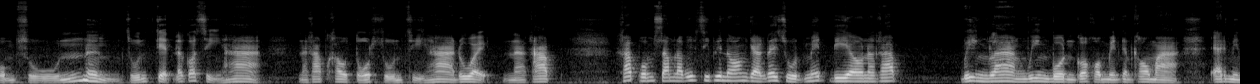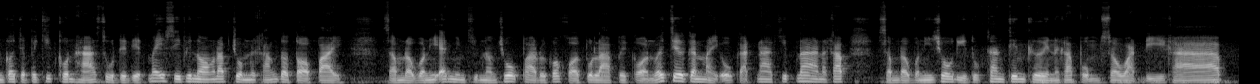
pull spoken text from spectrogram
ผม 01 07 แล้วก็ 45นะครับเข้าโต๊ด045 ด้วยนะครับ ครับผมสำหรับ FC พี่น้องอยากได้สูตรเม็ดเดียวนะครับ วิ่งล่างวิ่งบนก็คอมเมนต์กันเข้ามา แอดมินก็จะไปคิดค้นหาสูตรเด็ดๆไม่ให้ FC พี่น้องรับชมในครั้งต่อๆไปสำหรับวันนี้แอดมินคิมนำโชคพาโดยก็ขอตัวลาไปก่อนไว้เจอกันใหม่โอกาสหน้าคลิปหน้านะครับสำหรับวันนี้โชคดีทุกท่านเช่นเคยนะครับ ผมสวัสดีครับ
